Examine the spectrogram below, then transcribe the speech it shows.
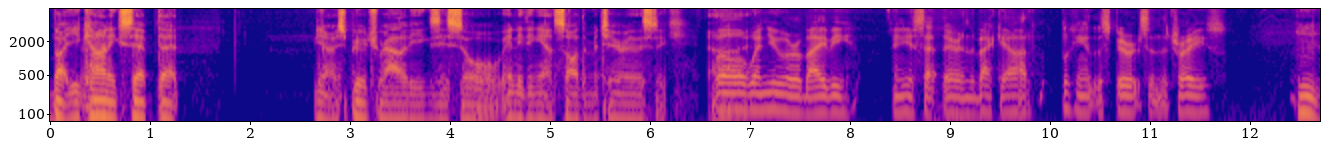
but you Yeah. can't accept that you know spirituality exists or anything outside the materialistic Well, Uh, when you were a baby and you sat there in the backyard looking at the spirits in the trees, mm.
